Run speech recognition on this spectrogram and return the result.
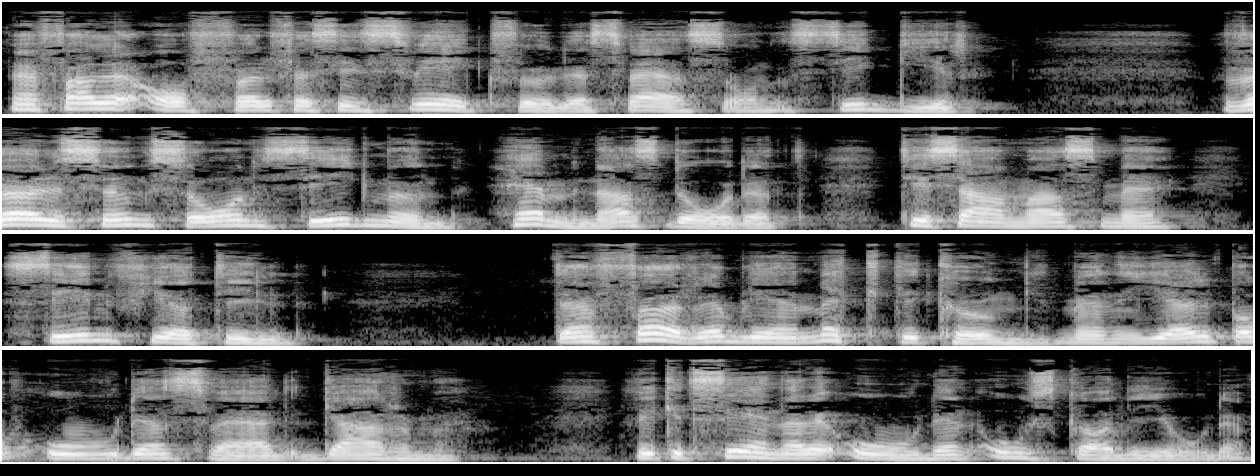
men faller offer för sin svekfulle svärson Sigir. Völsungs son Sigmund hämnas dådet tillsammans med Sinfjötil den förre blev en mäktig kung med hjälp av ordens svärd Garm, vilket senare orden oskadegjorde.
